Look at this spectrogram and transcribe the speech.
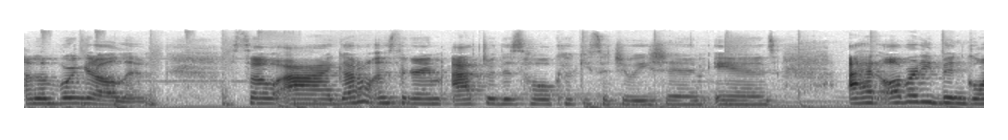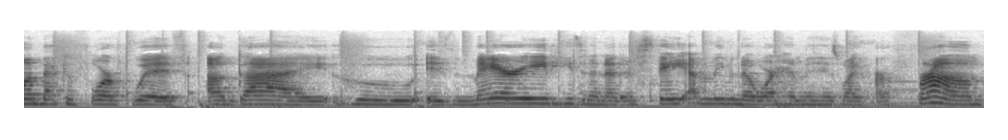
I'm gonna bring it all in. So I got on Instagram after this whole cookie situation and I had already been going back and forth with a guy who is married. He's in another state. I don't even know where him and his wife are from,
